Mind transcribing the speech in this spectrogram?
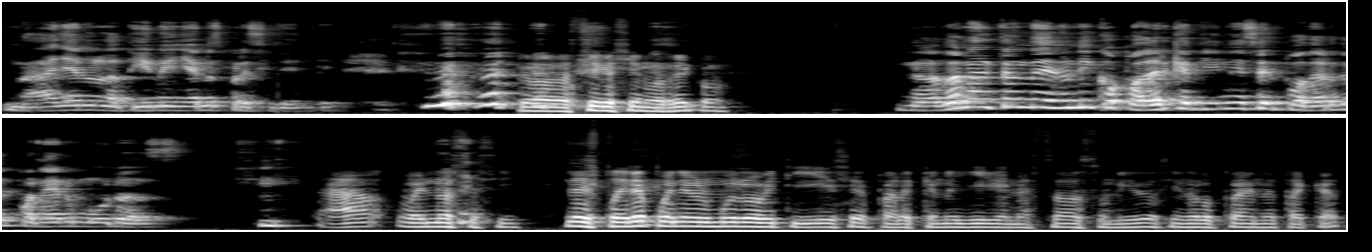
Nah, ya no lo tiene, ya no es presidente. Pero sigue siendo rico. No, Donald Trump el único poder que tiene es el poder de poner muros. Ah, bueno, eso sí. Les podría poner un muro BTS para que no lleguen a Estados Unidos y no lo puedan atacar.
